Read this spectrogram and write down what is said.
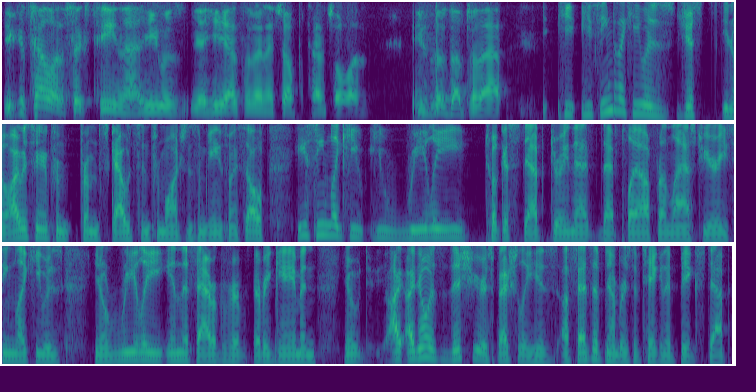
you could tell at 16 that he was yeah, he has some NHL potential, and he's lived up to that he he seems like he was just you know I was hearing from from scouts and from watching some games myself. He seemed like he he really took a step during that that playoff run last year. He seemed like he was you know really in the fabric of every game. And you know I, I know this year especially his offensive numbers have taken a big step.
